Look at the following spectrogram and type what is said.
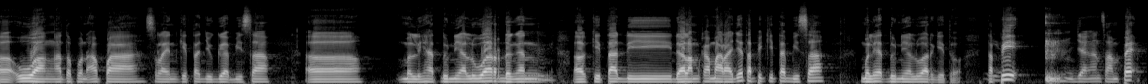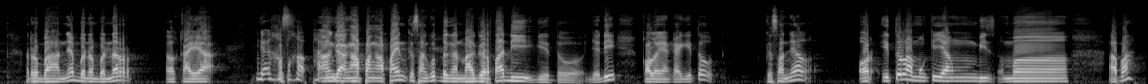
eh, uang ataupun apa. Selain kita juga bisa eh, melihat dunia luar dengan eh, kita di dalam kamar aja tapi kita bisa melihat dunia luar gitu. Tapi jangan sampai rebahannya bener-bener eh, kayak Nggak ngapa-ngapain. ah, nggak ngapa-ngapain kesangkut dengan mager tadi gitu. Jadi kalau yang kayak gitu kesannya or itulah mungkin yang bisa me, apa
